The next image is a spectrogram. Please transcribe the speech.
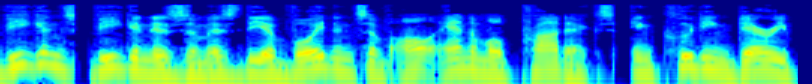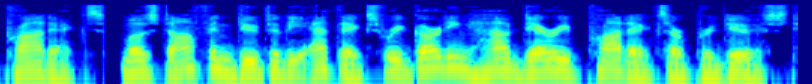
Vegans – Veganism is the avoidance of all animal products, including dairy products, most often due to the ethics regarding how dairy products are produced.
